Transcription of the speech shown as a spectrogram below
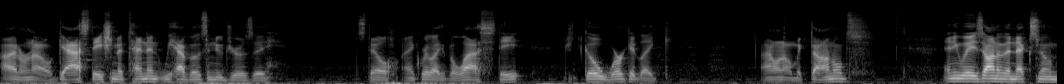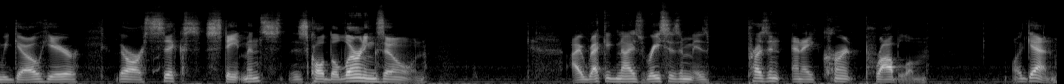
I don't know, gas station attendant. We have those in New Jersey. Still, I think we're like the last state. Just go work at like, I don't know, McDonald's. Anyways, on to the next zone we go. Here, there are six statements. This is called the learning zone. I recognize racism is present and a current problem. Again,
